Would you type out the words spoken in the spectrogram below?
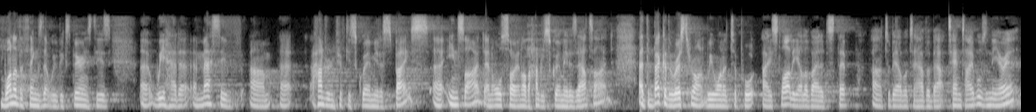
one of the things that we've experienced is uh, we had a, a massive um, uh, 150 square metre space uh, inside and also another 100 square metres outside. At the back of the restaurant, we wanted to put a slightly elevated step uh, to be able to have about 10 tables in the area.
